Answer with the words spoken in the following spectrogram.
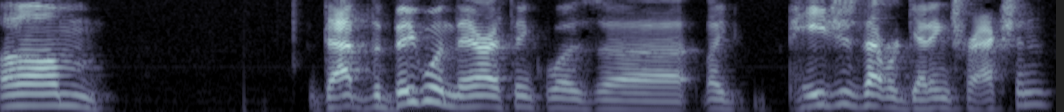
Um, that the big one there, I think, was uh, like pages that were getting traction.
